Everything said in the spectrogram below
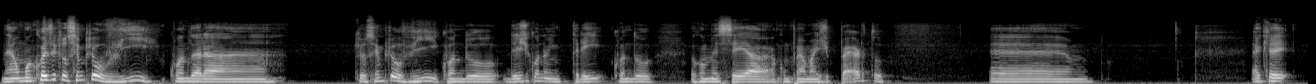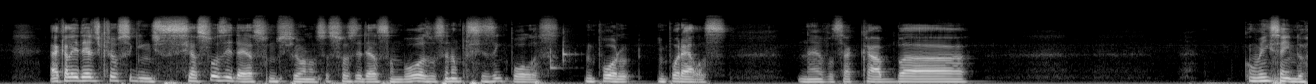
Né? Uma coisa que eu sempre ouvi quando era que eu sempre ouvi quando desde quando eu entrei, quando eu comecei a acompanhar mais de perto, é, é que é aquela ideia de que é o seguinte, se as suas ideias funcionam, se as suas ideias são boas, você não precisa impô-las, impor, impor elas, né? Você acaba convencendo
